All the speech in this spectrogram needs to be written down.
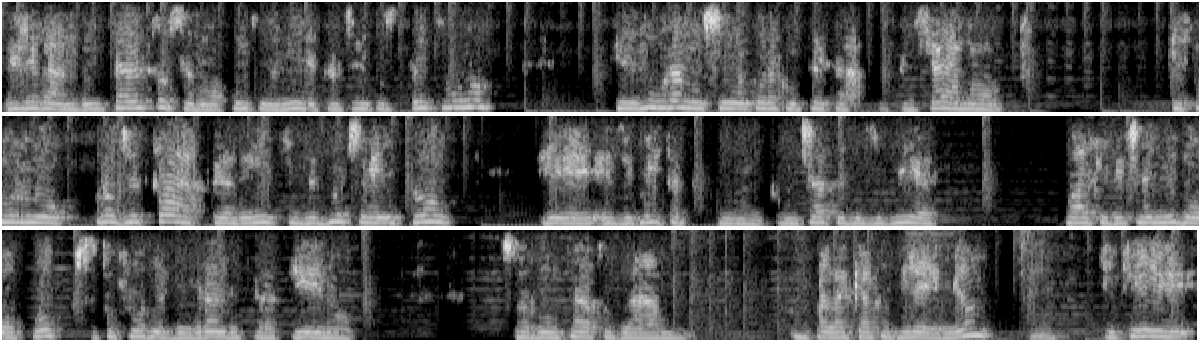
rilevando intanto, siamo appunto nel 1371, che le mura non sono ancora completate. Pensiamo che furono progettate all'inizio del 200 e eseguite, cominciate ad eseguire qualche decennio dopo, sotto forma di un grande terrapieno sormontato da un palancato di legno sì. e che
